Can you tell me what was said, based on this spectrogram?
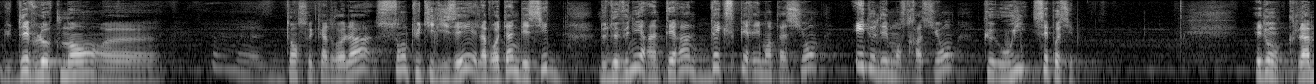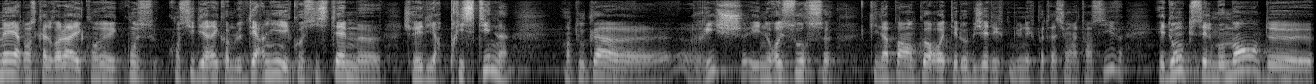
du développement euh, dans ce cadre-là sont utilisés. La Bretagne décide de devenir un terrain d'expérimentation et de démonstration que oui, c'est possible. Et donc la mer, dans ce cadre-là, est considérée comme le dernier écosystème, j'allais dire pristine, en tout cas euh, riche, et une ressource qui n'a pas encore été l'objet d'une exploitation intensive. Et donc, c'est le moment de,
